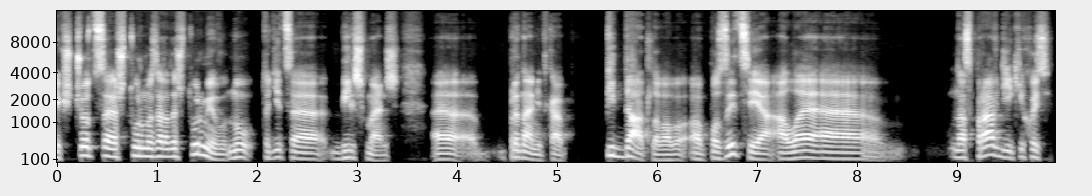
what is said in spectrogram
Якщо це штурми заради штурмів, ну тоді це більш-менш е, принаймні така піддатлива е, позиція, але. Насправді якихось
